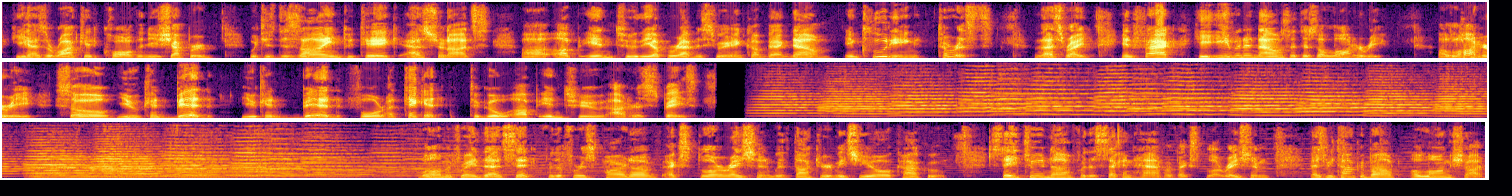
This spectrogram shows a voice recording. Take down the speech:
He has a rocket called the New Shepard, which is designed to take astronauts uh, up into the upper atmosphere and come back down, including tourists. That's right. In fact, he even announced that there's a lottery. A lottery so you can bid, you can bid for a ticket to go up into outer space. Well, I'm afraid that's it for the first part of Exploration with Dr. Michio Kaku. Stay tuned now for the second half of Exploration as we talk about a long shot.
